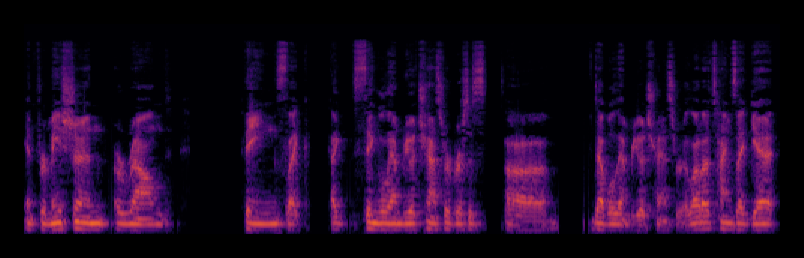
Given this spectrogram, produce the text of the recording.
information around things like, like single embryo transfer versus uh, double embryo transfer. A lot of times I get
